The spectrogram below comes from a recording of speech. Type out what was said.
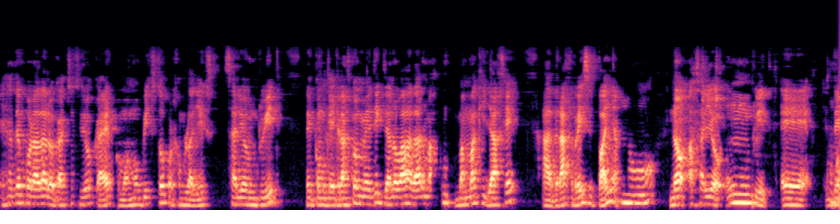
esa temporada lo que ha hecho ha sido caer, como hemos visto, por ejemplo, ayer salió un tweet de como que Craft Cosmetics ya no va a dar más, más maquillaje a Drag Race España. No, No, ha salido un tweet eh, ¿un de,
